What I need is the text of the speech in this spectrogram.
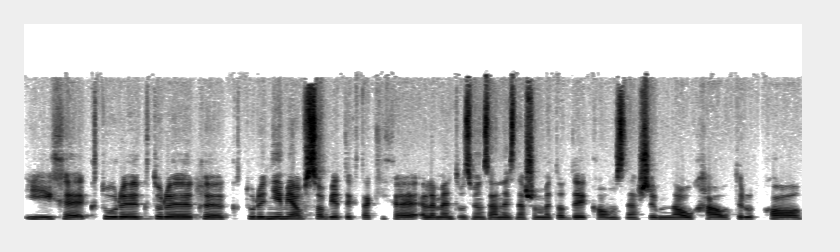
I który, który, który nie miał w sobie tych takich e, elementów związanych z naszą metodyką, z naszym know-how, tylko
